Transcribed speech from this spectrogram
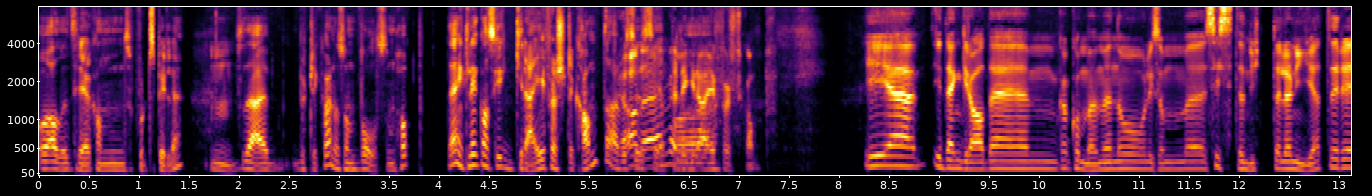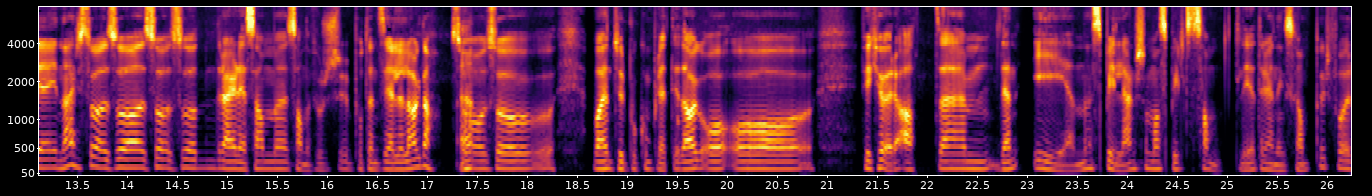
og alle tre kan fort spille. Mm. Så det er, burde ikke være noe sånn voldsomt hopp. Det er egentlig en ganske grei første kamp. Da, Ja, det er en veldig grei første kamp. I, eh, I den grad det mm, kan komme med noe liksom, eh, siste nytt eller nyheter inn her, så, så, så, så dreier det seg om eh, Sandefjords potensielle lag. da. Så, Ja. så var jeg en tur på Komplett i dag og, og fikk høre at um, den ene spilleren som har spilt samtlige treningskamper for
